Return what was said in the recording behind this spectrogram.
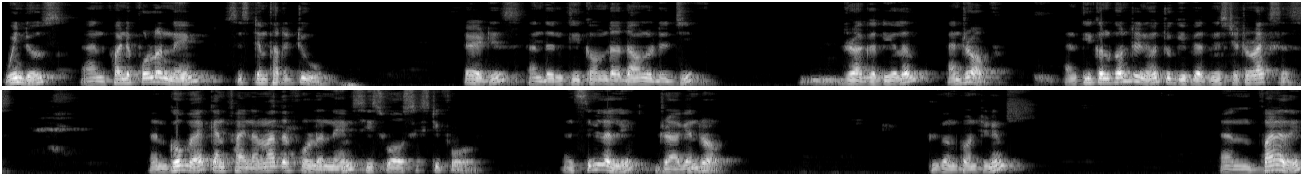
Windows and find a folder name System32. Here it is and then click on the downloaded zip, drag the DLL and drop and click on continue to give administrator access. Then go back and find another folder named syswow64 and similarly drag and drop. Click on continue and finally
